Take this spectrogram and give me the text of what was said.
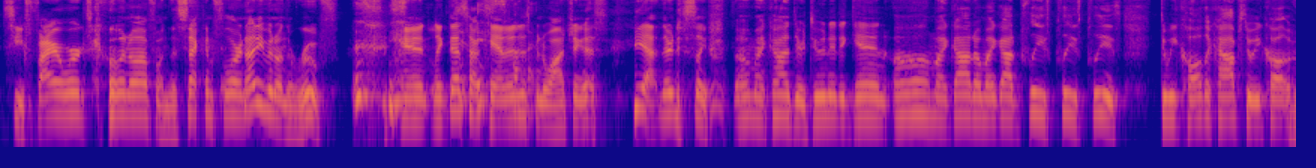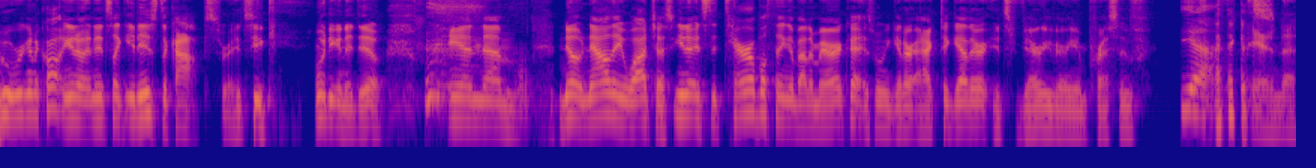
see fireworks going off on the second floor, not even on the roof. And like that's how Canada's been watching us. Yeah, they're just like, oh my God, they're doing it again. Oh my God, oh my God, please, please, please. Do we call the cops? Do we call who are we going to call? You know, and it's like, it is the cops, right? So you can't what are you going to do? And um, no, now they watch us. You know, it's the terrible thing about America is when we get our act together, it's very, very impressive. Yeah. I think it's And, uh,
